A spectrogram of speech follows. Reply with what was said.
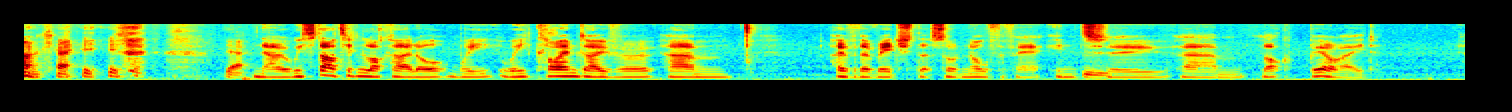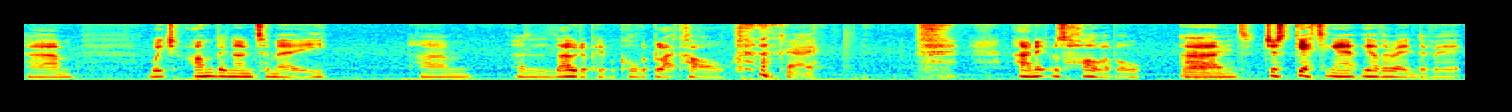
Okay. Yeah. No, we started in Lochailort. We we climbed over um, over the ridge that's sort of north of it into um, Loch Beoraid, um, which, unbeknown to me, um, a load of people call the black hole, okay. and it was horrible. Right. And just getting out the other end of it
